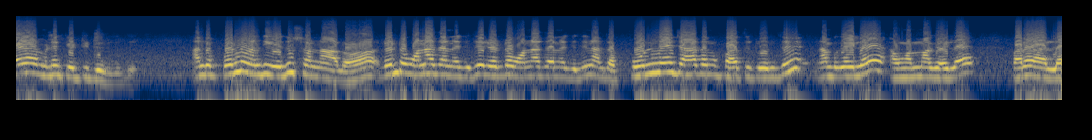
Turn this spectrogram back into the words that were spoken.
ஏழாம் இடம் கெட்டுட்டு இருக்குது. அந்த பொண்ணு வந்து எது சொன்னாலும் ரெண்டும் ஒன்னா தானே இருக்குது ரெண்டும் ஒன்னா தானே இருக்குதுன்னு அந்த பொண்ணே ஜாதகம் பார்த்துட்டு வந்து நம்ம கையில அவங்க அம்மா கையில பரவாயில்ல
